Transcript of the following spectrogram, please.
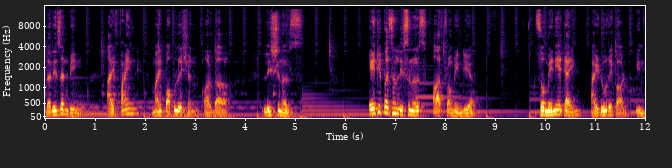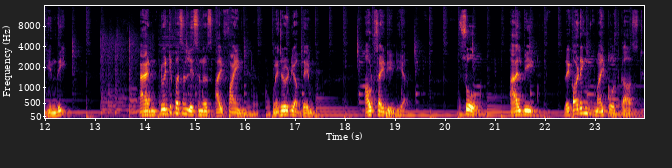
The reason being, I find my population or the listeners 80% listeners are from India. So many a time I do record in Hindi and 20% listeners I find majority of them outside India. So I'll be recording my podcast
